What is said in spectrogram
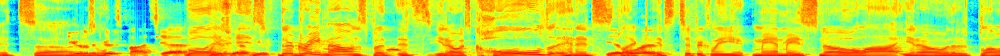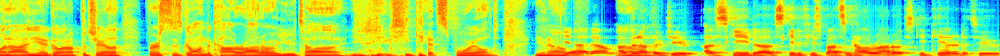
it's, uh, You go to the good spots, yeah. Well, We it, it's they're great mountains, but it's you know it's cold and it's Yeah, like boy. it's typically man-made snow a lot, you know, that is blowing on you going up the trail. Versus going to Colorado, Utah, you, you can get spoiled, you know. Yeah, no, I've been Um, out there too. I've skied. Uh, I've skied a few spots in Colorado. I've skied Canada too.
